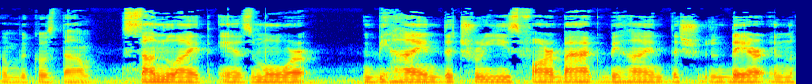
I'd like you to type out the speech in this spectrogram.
um, because the sunlight is more behind the trees far back behind the sh- there in the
